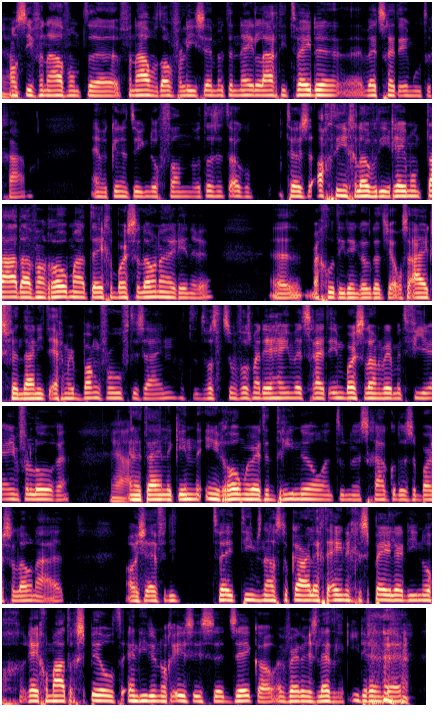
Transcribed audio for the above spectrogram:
Ja. Als die vanavond, uh, vanavond al verliezen en met een nederlaag die tweede uh, wedstrijd in moeten gaan. En we kunnen natuurlijk nog van, wat was het ook, 2018 geloof ik, die remontada van Roma tegen Barcelona herinneren. Uh, maar goed, ik denk ook dat je als Ajax-fan daar niet echt meer bang voor hoeft te zijn. Want het was toen volgens mij de heenwedstrijd in Barcelona weer met 4-1 verloren. Ja. En uiteindelijk in, in Rome werd het 3-0 en toen schakelden ze Barcelona uit. Maar als je even die twee teams naast elkaar legt, de enige speler die nog regelmatig speelt en die er nog is, is uh, Zeko. En verder is letterlijk iedereen weg.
